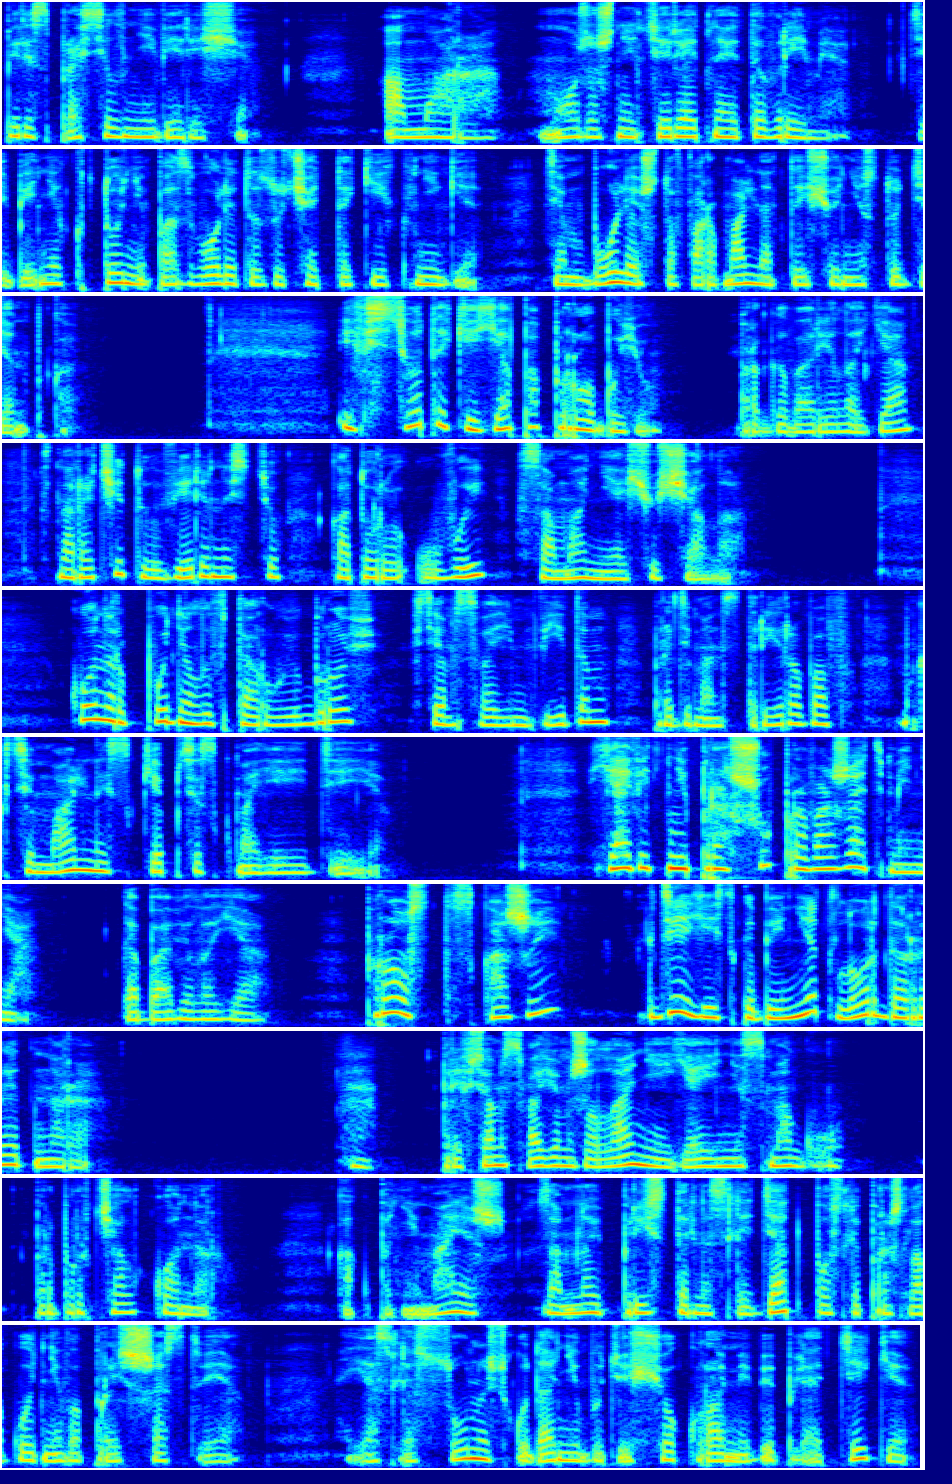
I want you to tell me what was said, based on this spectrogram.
переспросил неверяще. Амара, можешь не терять на это время. Тебе никто не позволит изучать такие книги, тем более что формально ты еще не студентка. И все таки я попробую, проговорила я с нарочитой уверенностью, которую увы сама не ощущала. Конор поднял и вторую бровь, всем своим видом продемонстрировав максимальный скепсис к моей идее. Я ведь не прошу провожать меня, добавила я. Просто скажи, где есть кабинет лорда Реднера. Хм, при всем своем желании я и не смогу, пробурчал Конор. Как понимаешь, за мной пристально следят после прошлогоднего происшествия. Если сунусь куда-нибудь еще, кроме библиотеки,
